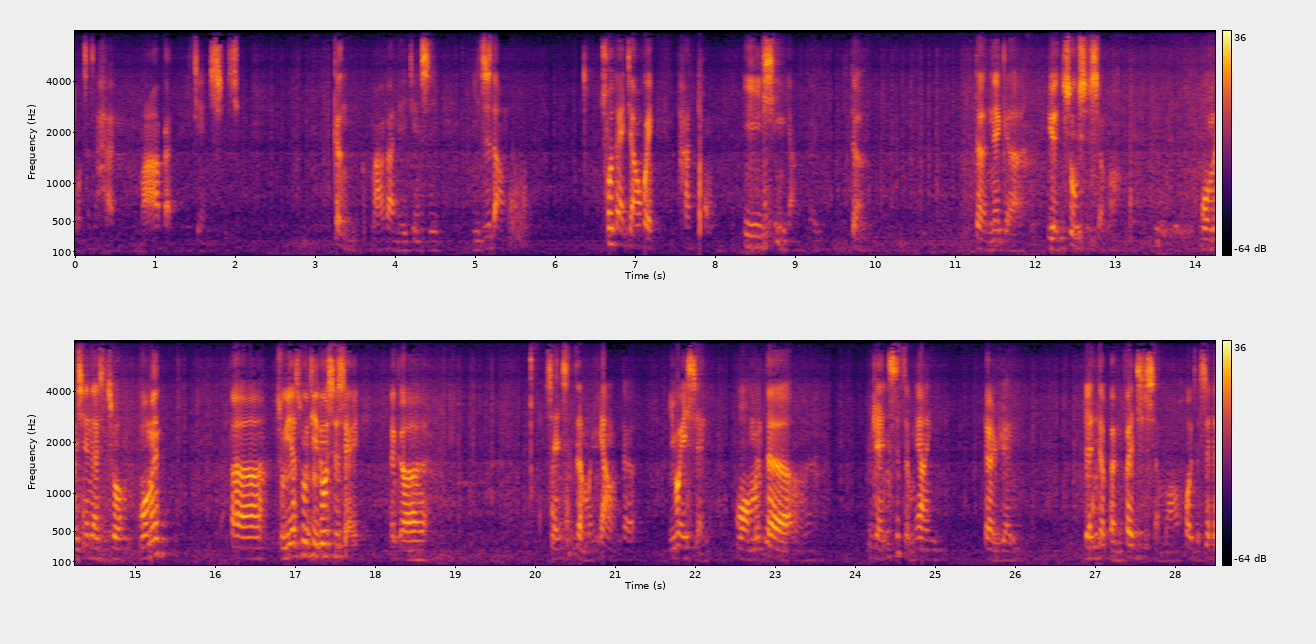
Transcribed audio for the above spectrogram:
多，这是很麻烦的一件事情。更麻烦的一件事，你知道，初代教会它统一信仰的的的那个元素是什么？我们现在是说我们。呃，主耶稣基督是谁？那个神是怎么样的一位神？我们的人是怎么样的人？人的本分是什么？或者是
